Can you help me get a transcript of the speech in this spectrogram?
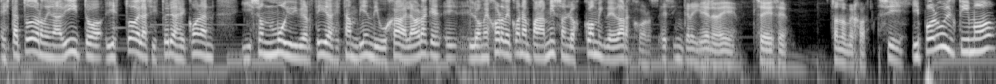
está todo ordenadito y es todas las historias de Conan y son muy divertidas, están bien dibujadas. La verdad que eh, lo mejor de Conan para mí son los cómics de Dark Horse. Es increíble. Bien ahí. Sí, sí. Son lo mejor. Sí, y por último,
